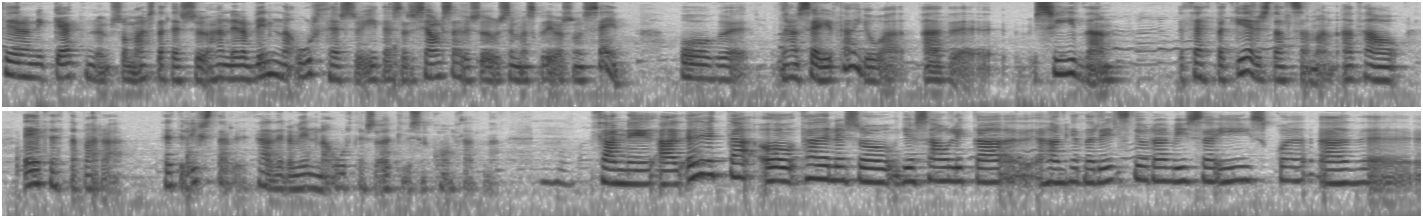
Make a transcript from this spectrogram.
fer hann í gegnum svo margt að þessu, hann er að vinna úr þessu í þessari sjálfsæfisögu sem hann skrifa svona sein og uh, hann segir það jú að, að uh, síðan þetta gerist allt saman að þá er þetta bara, þetta er lífstarfið, það er að vinna úr þessu öllu sem kom þarna þannig að auðvita og það er eins og ég sá líka hann hérna reitstjóra vísa í sko að eh,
